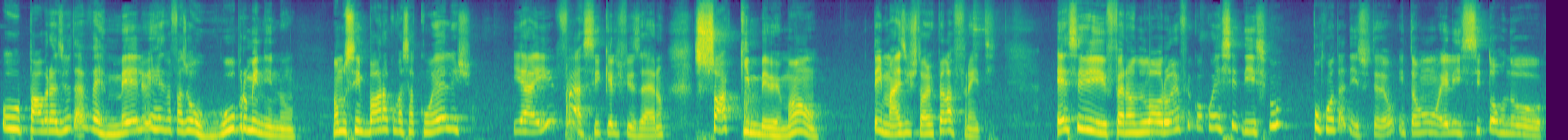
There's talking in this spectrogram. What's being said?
o pau Brasil tá vermelho e a gente vai fazer o rubro, menino. Vamos embora conversar com eles? E aí foi assim que eles fizeram. Só que, meu irmão, tem mais histórias pela frente. Esse Fernando de Noronha ficou conhecidíssimo por conta disso, entendeu? Então ele se tornou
